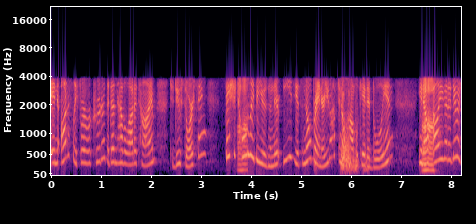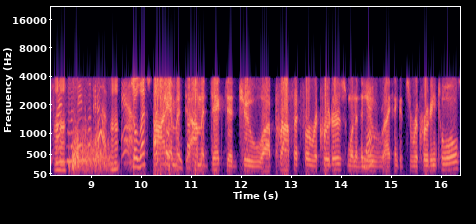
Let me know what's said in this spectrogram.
And honestly, for a recruiter that doesn't have a lot of time to do sourcing, they should Uh-huh. totally be using them. They're easy. It's a no-brainer. You don't have to know complicated Boolean. You know, Uh-huh. all you got to do is find Uh-huh. someone's name and look it up. Uh-huh. Yeah. So let's. let's I am Ad- I'm addicted to uh, Prophet for Recruiters, one of the Yes. new I think it's recruiting tools.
